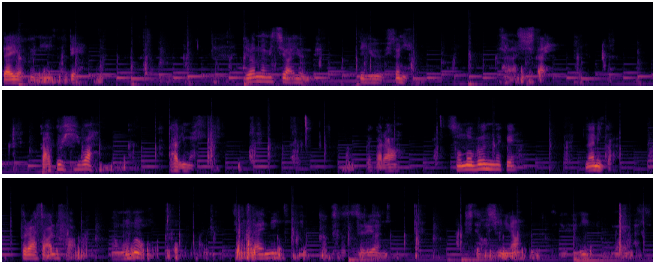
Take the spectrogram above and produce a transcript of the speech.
大学に行って、いろんな道を歩んでっていう人にお話ししたい。学費はかかります。だから、その分だけ何かプラスアルファのものを絶対に獲得するようにしてほしいなというふうに思います。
